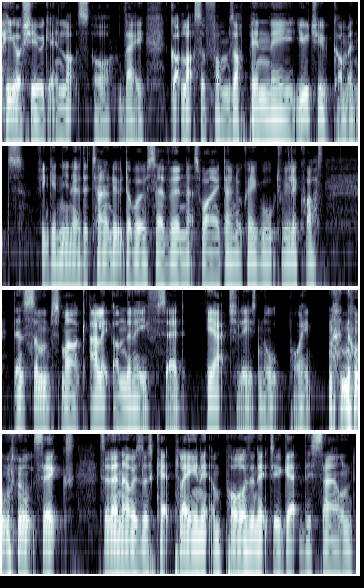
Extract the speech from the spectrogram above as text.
He or she were getting lots, or they got lots of thumbs up in the YouTube comments, thinking, you know, the town it was 007. That's why Daniel Craig walked really across. Then some smart Alec underneath said he actually is 0.006. So then I was just kept playing it and pausing it to get the sound,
